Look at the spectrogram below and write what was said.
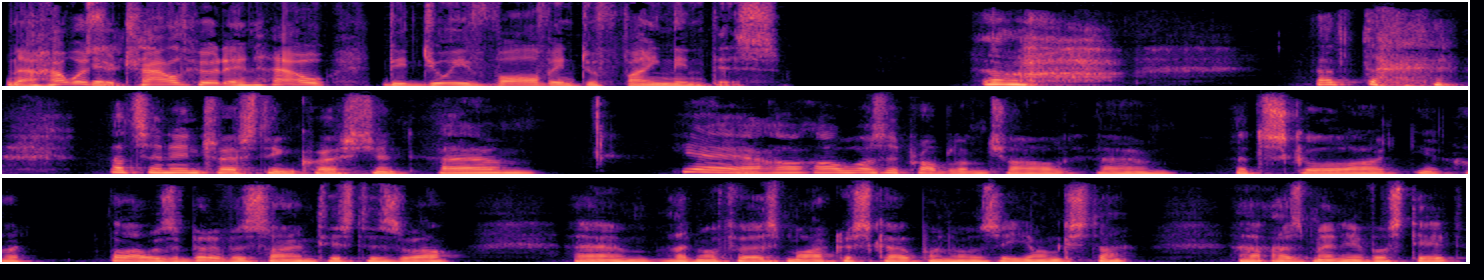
Now, how was yes. your childhood, and how did you evolve into finding this? Oh, that that's an interesting question. Um, yeah, I, I, was a problem child um, at school. I, you know, I, well, I was a bit of a scientist as well. Um, I had my first microscope when I was a youngster uh, as many of us did.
